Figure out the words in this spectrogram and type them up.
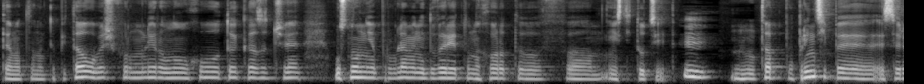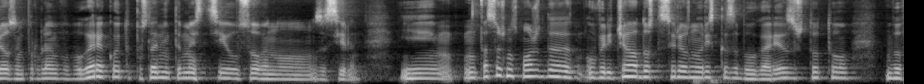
темата на Капитал, беше формулирал много хубаво. Той каза, че основният проблем е недоверието на хората в институциите. Mm. Това по принцип е, е сериозен проблем в България, който последните месеци е особено засилен. И това всъщност може да увеличава доста сериозно риска за България, защото в,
